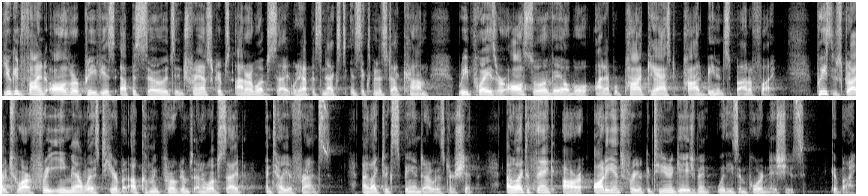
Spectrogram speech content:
You can find all of our previous episodes and transcripts on our website, What Happens Next in 6minutes.com. Replays are also available on Apple Podcast, Podbean, and Spotify. Please subscribe to our free email list hear about upcoming programs on our website and tell your friends. I'd like to expand our listenership. I would like to thank our audience for your continued engagement with these important issues. Goodbye.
